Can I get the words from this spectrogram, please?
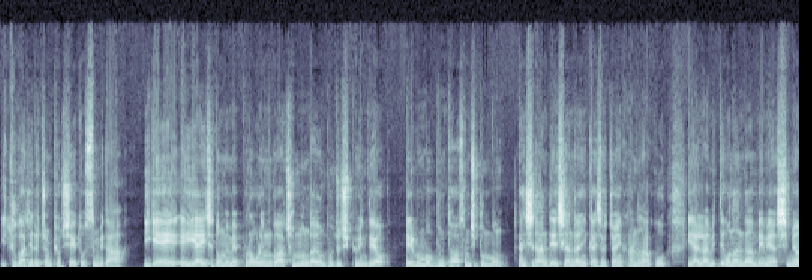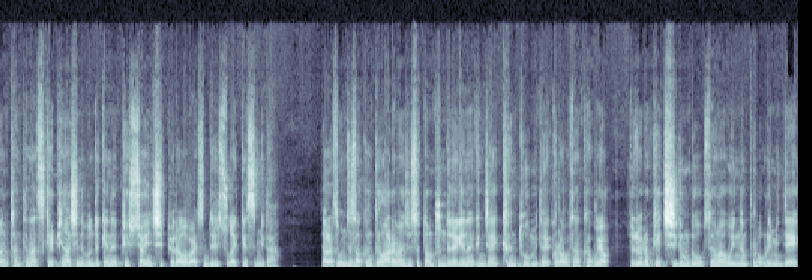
이 두 가지를 좀 표시해 뒀습니다. 이게 AI 제동 매매 프로그램과 전문가용 보조 지표인데요. 1분봉부터 30분봉, 1시간, 4시간 단위까지 설정이 가능하고 이 알람이 뜨고 난 다음 매매하시면 단단한 스캘핑 하시는 분들께는 필수적인 지표라고 말씀드릴 수가 있겠습니다. 자, 그래서 혼자서 끙끙 앓으면서 했었던 분들에게는 굉장히 큰 도움이 될 거라고 생각하고요. 저도 이렇게 지금도 사용하고 있는 프로그램인데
